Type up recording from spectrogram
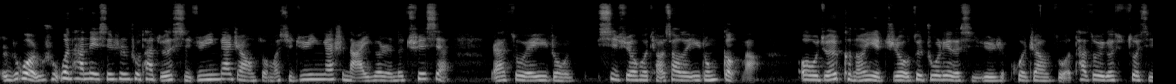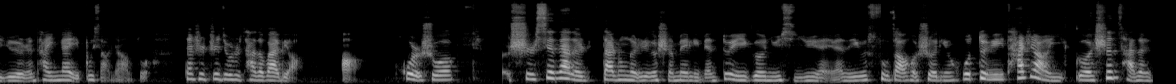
如果说问他内心深处，他觉得喜剧应该这样做吗？喜剧应该是拿一个人的缺陷来作为一种戏谑或调笑的一种梗吗？哦，我觉得可能也只有最拙劣的喜剧会这样做。他作为一个做喜剧的人，他应该也不想这样做。但是这就是他的外表啊，或者说，是现在的大众的这个审美里面对一个女喜剧演员的一个塑造和设定，或对于她这样一个身材的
